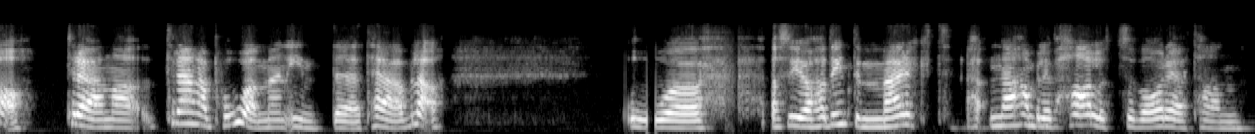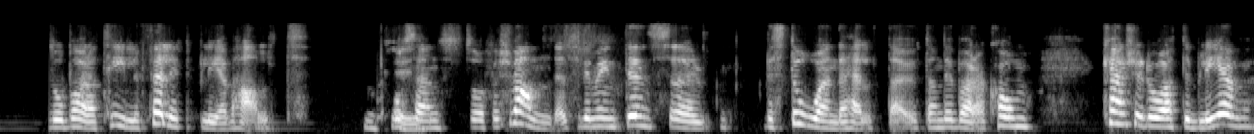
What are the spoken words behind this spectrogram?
ja, träna, träna på men inte tävla. Och alltså jag hade inte märkt, när han blev halt så var det att han då bara tillfälligt blev halt. Okej. Och sen så försvann det. Så det var inte en bestående hälta utan det bara kom. Kanske då att det blev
